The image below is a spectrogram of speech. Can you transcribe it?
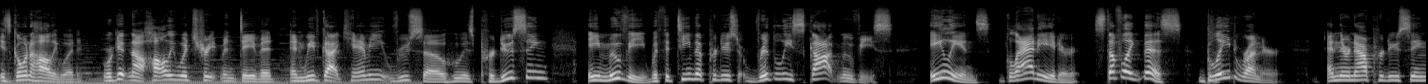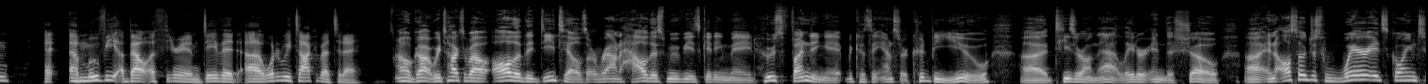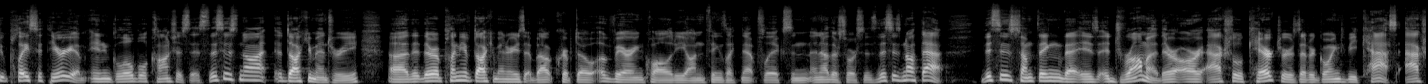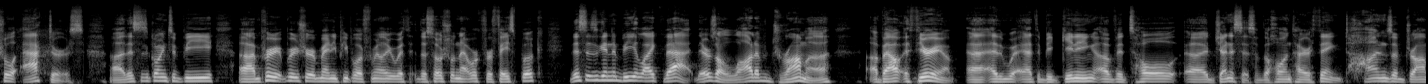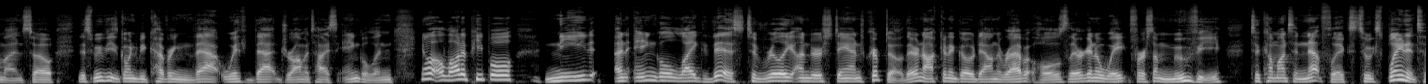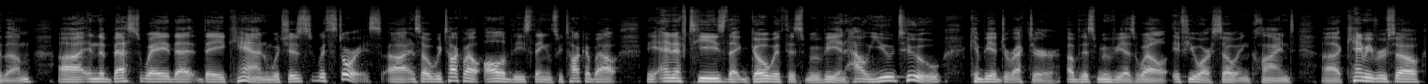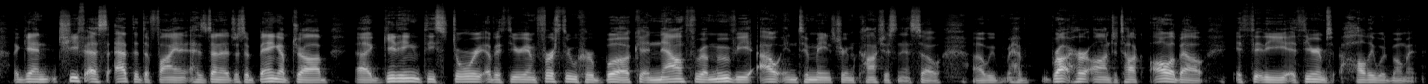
is going to Hollywood. We're getting a Hollywood treatment, David, and we've got Cami Russo, who is producing a movie with the team that produced Ridley Scott movies, Aliens, Gladiator, stuff like this, Blade Runner, and they're now producing a, a movie about Ethereum. David, uh, what did we talk about today? Oh God, we talked about all of the details around how this movie is getting made, who's funding it, because the answer could be you. Uh, teaser on that later in the show, uh, and also just where it's going to place Ethereum in global consciousness. This is not a documentary. Uh, there are plenty of documentaries about crypto of varying quality on things like Netflix and, and other sources. This is not that. This is something that is a drama. There are actual characters that are going to be cast, actual actors. Uh, this is going to be. Uh, I'm pretty, pretty sure many people are familiar with the social network for Facebook. This is going to be like that. There's a lot of drama about Ethereum uh, at, at, the beginning of its whole uh, genesis of the whole entire thing. Tons of drama. And so this movie is going to be covering that with that dramatized angle. And, you know, a lot of people need an angle like this to really understand crypto. They're not going to go down the rabbit holes. They're going to wait for some movie to come onto Netflix to explain it to them uh, in the best way that they can, which is with stories. Uh, and so we talk about all of these things. We talk about the NFTs that go with this movie and how you too can be a director of this movie as well, if you are so inclined. Uh, Cami Russo, again, Chief S at the Defiant, has done a, just a bang up job uh, getting the story of Ethereum first through her book and now through a movie out into mainstream consciousness. So uh, we have brought her on to talk all about the Ethereum's Hollywood moment.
